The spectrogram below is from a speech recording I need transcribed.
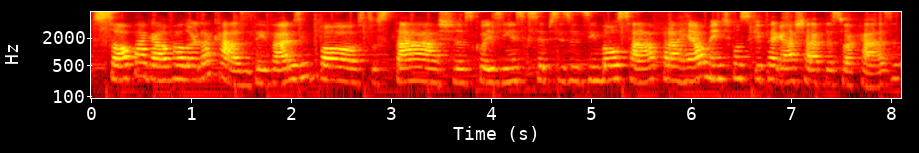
só pagar o valor da casa, tem vários impostos, taxas, coisinhas que você precisa desembolsar para realmente conseguir pegar a chave da sua casa.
